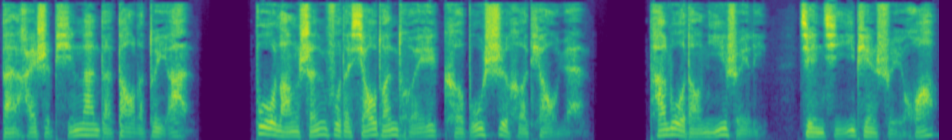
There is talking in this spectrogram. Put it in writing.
但还是平安的到了对岸。布朗神父的小短腿可不适合跳远，他落到泥水里，溅起一片水花。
